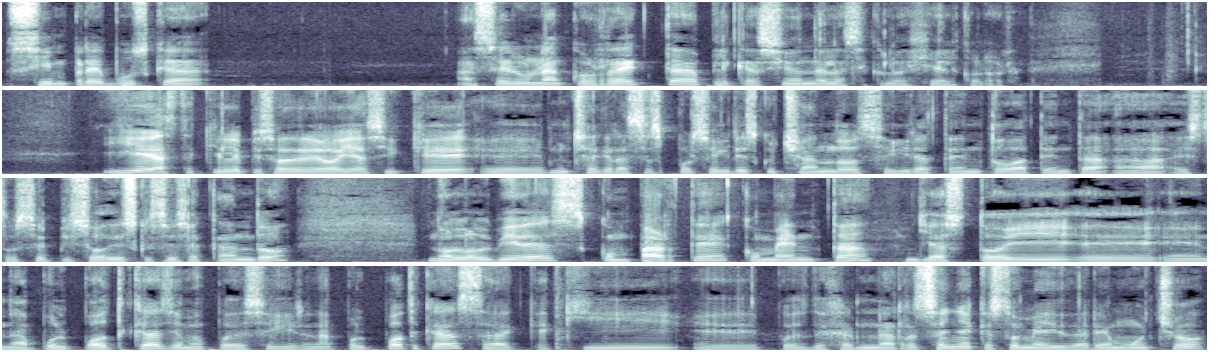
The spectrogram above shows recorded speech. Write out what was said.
siempre busca hacer una correcta aplicación de la psicología del color. Y hasta aquí el episodio de hoy, así que eh, muchas gracias por seguir escuchando, seguir atento atenta a estos episodios que estoy sacando. No lo olvides, comparte, comenta. Ya estoy eh, en Apple Podcast, ya me puedes seguir en Apple Podcast. Aquí eh, puedes dejarme una reseña, que esto me ayudaría mucho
